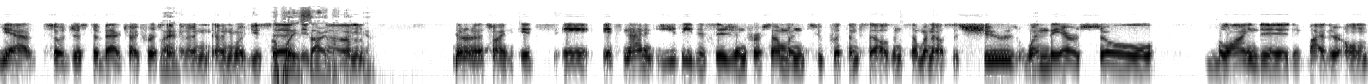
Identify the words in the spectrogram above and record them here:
Yeah. So just to backtrack for a Go second on, on what you said. Oh, please, sorry about um, that. No, no, that's fine. It's a, it's not an easy decision for someone to put themselves in someone else's shoes when they are so blinded by their own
